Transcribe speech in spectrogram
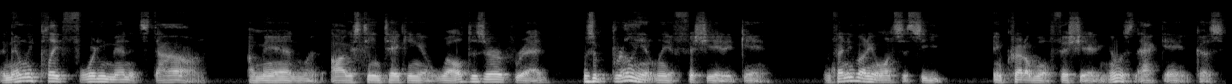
And then we played 40 minutes down a man with Augustine taking a well deserved red. It was a brilliantly officiated game. If anybody wants to see incredible officiating, it was that game because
